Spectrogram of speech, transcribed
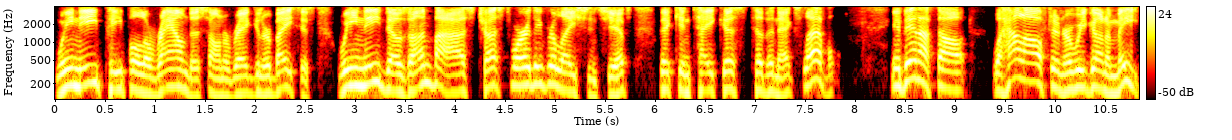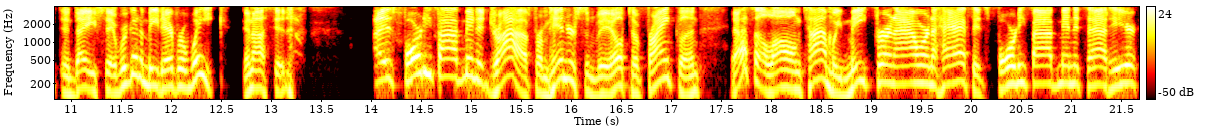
We need people around us on a regular basis. We need those unbiased, trustworthy relationships that can take us to the next level. And then I thought, well, how often are we going to meet? And Dave said, we're going to meet every week. And I said, it's 45 minute drive from hendersonville to franklin. That's a long time. We meet for an hour and a half. It's 45 minutes out here.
